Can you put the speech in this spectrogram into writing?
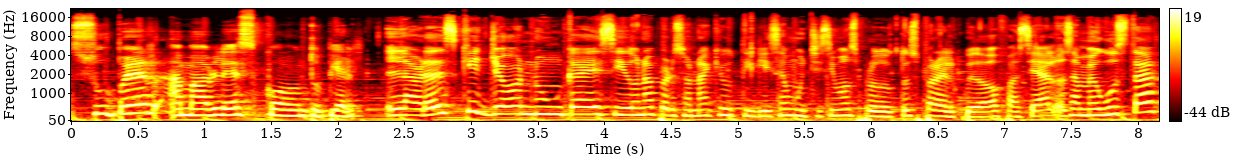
súper amables con tu piel. La verdad es que yo nunca he sido una persona que utilice muchísimos productos para el cuidado facial, o sea, me gusta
